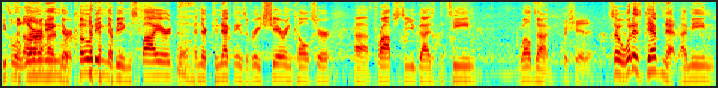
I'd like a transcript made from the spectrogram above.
People are learning, they're coding, they're being inspired, and they're connecting. It's a very sharing culture. Uh, props to you guys at the team. Well done. Appreciate it. So what is DevNet? I mean,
